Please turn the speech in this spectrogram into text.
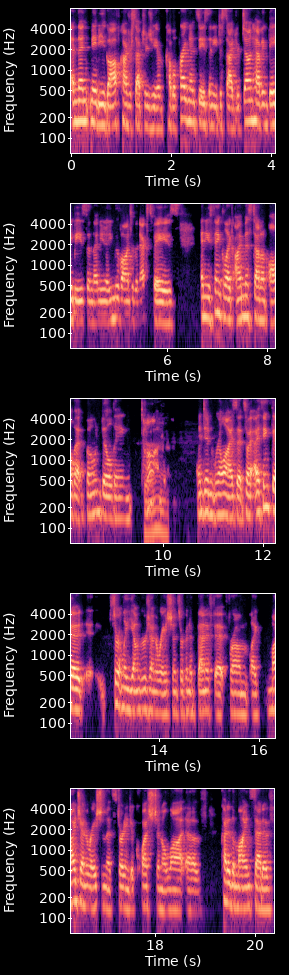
And then maybe you go off contraceptives, you have a couple pregnancies, and you decide you're done having babies, and then you know you move on to the next phase. And you think like I missed out on all that bone building time. Yeah and didn't realize it. So I, I, think that certainly younger generations are going to benefit from like my generation that's starting to question a lot of kind of the mindset of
